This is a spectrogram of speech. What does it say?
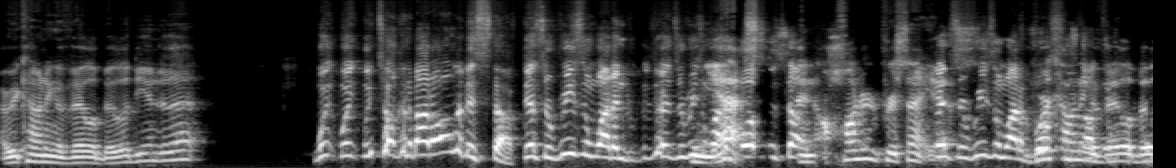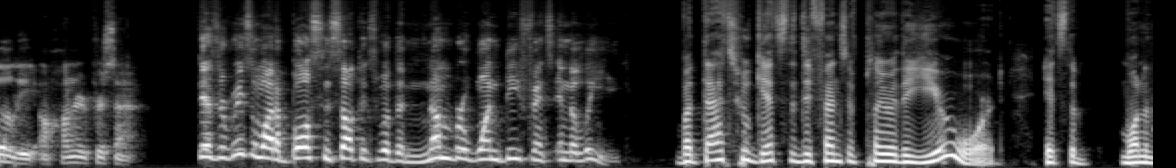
Are we counting availability into that? We, we, we're talking about all of this stuff. There's a reason why the, there's a reason why the Boston Celtics, and hundred percent. Yes. there's a reason why the If we're Boston counting Celtics, availability, hundred percent. there's a reason why the Boston Celtics were the number one defense in the league. But that's who gets the Defensive Player of the Year award. It's the one of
